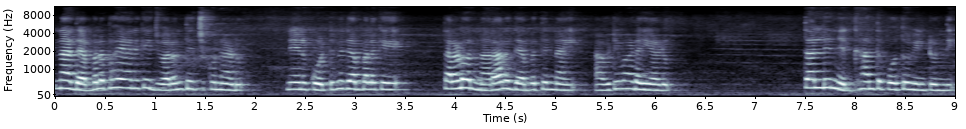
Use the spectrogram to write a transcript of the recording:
నా దెబ్బల భయానికి జ్వరం తెచ్చుకున్నాడు. నేను కొట్టిన దెబ్బలకే తలలో నరాలు దెబ్బతిన్నాయి. అవిటివాడయ్యాడు. తల్లి నిర్ఘాంతపోతూ వింటుంది.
